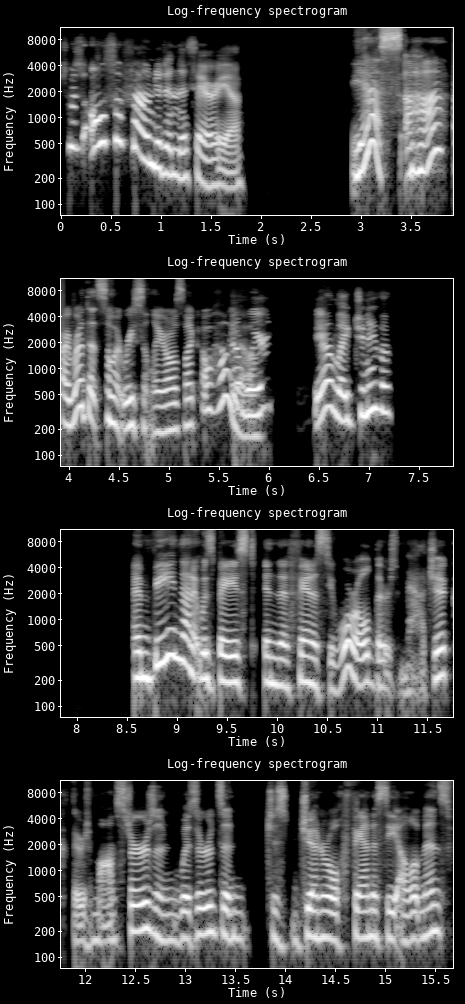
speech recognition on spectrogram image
Which was also founded in this area. Yes, uh huh. I read that somewhat recently. I was like, oh, hell yeah. weird? Yeah, Lake Geneva. And being that it was based in the fantasy world, there's magic, there's monsters and wizards and just general fantasy elements.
